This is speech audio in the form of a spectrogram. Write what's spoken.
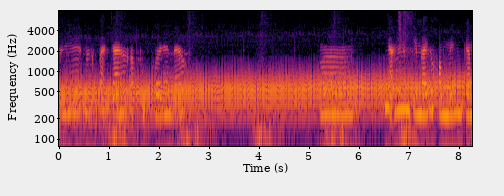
อันนี้ไม่ต้องแปลกใจนะครับผมเคยเล่นแล้วอ่าอยากให้เล่นเกมอะไรก็คอมเมนต์กัน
